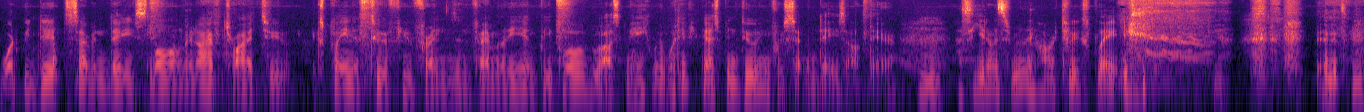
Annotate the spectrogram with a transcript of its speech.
what we did seven days long. And I have tried to explain it to a few friends and family and people who ask me, hey, what have you guys been doing for seven days out there? Hmm. I said, you know, it's really hard to explain. and it's hmm.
